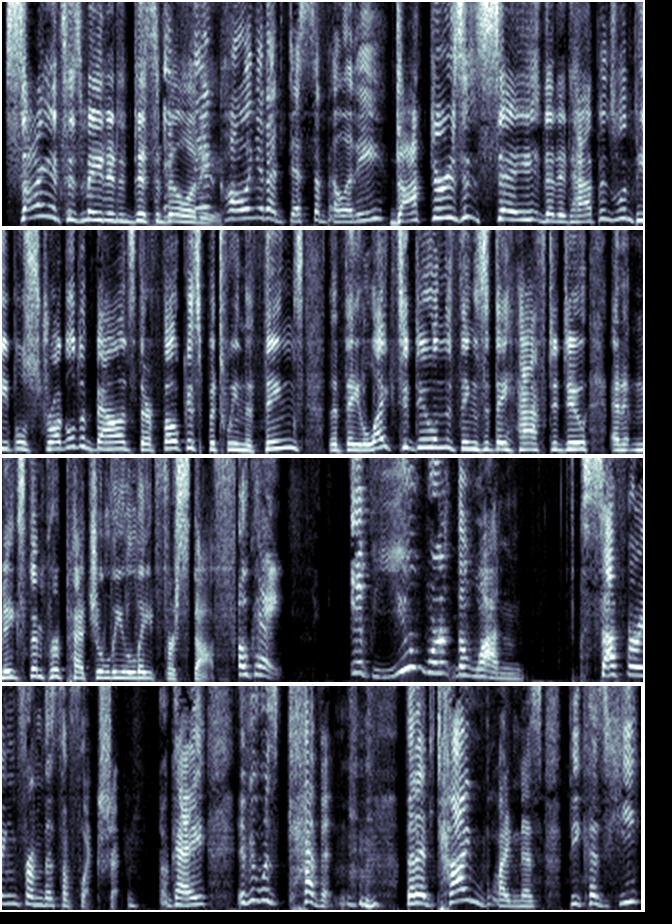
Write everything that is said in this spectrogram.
Science has made it a disability. They're calling it a disability. Doctors say that it happens when people struggle to balance their focus between the things that they like to do and the things that they have to do, and it makes them perpetually late for stuff. Okay, if you weren't the one suffering from this affliction, okay, if it was Kevin that had time blindness because he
